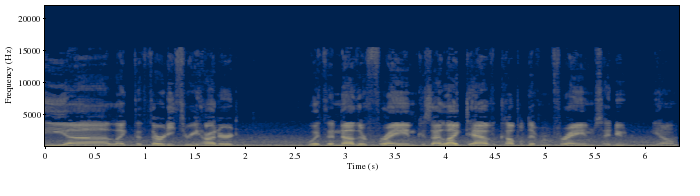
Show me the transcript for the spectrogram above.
the uh, like the 3300 with another frame because I like to have a couple different frames. I do, you know,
